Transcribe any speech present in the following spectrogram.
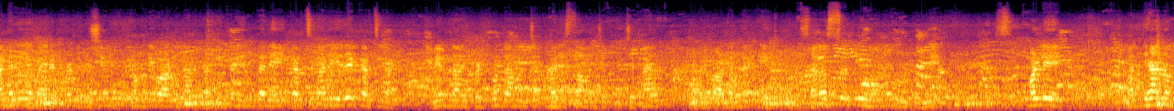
ఆగనీయమైనటువంటి విషయం. కమిటీ వాడు దానికి అంగీకరి ఎంత నెయ్యి ఖర్చు కానీ ఇదే ఖర్చు కానీ మేము దానికి పెట్టుకుంటామని చెప్పి భరిస్తామని చెప్పి చెప్పారు. మరి వాళ్ళందరికీ సరస్వతి హోమం ఉంటుంది. మళ్ళీ మధ్యాహ్నం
